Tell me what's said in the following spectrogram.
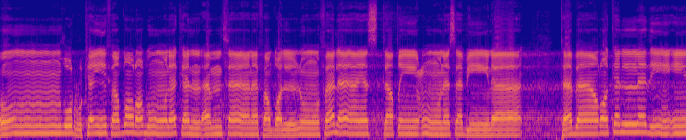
انظر كيف ضربوا لك الأمثال فضلوا فلا يستطيعون سبيلا. تبارك الذي إن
